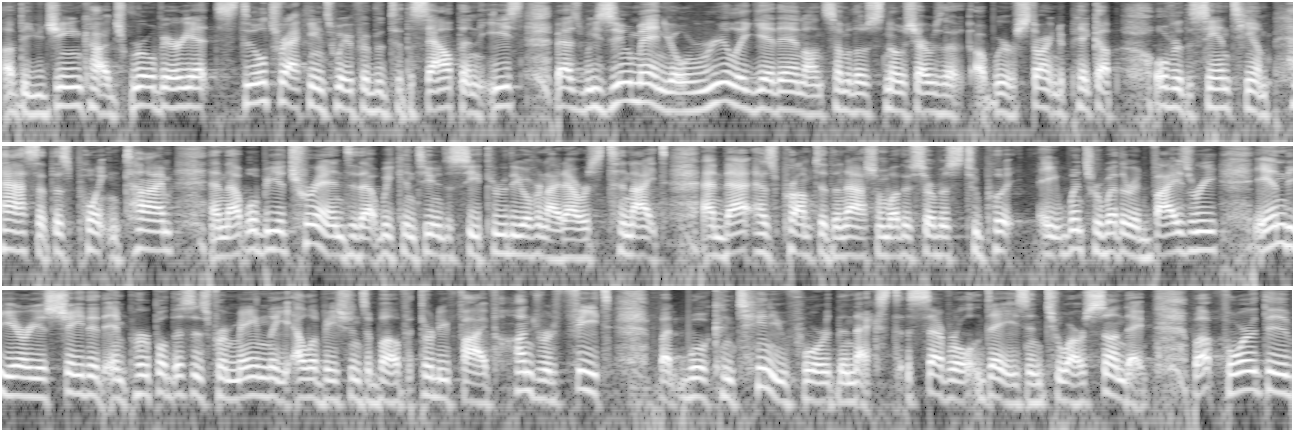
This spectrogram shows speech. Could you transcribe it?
of the Eugene Cottage Grove area, still tracking its way further to the south and east. But as we zoom in, you'll really get in on some of those snow showers that uh, we're starting to pick up over the Santiam Pass at this point in time. And that will be a trend that we continue to see through the overnight hours tonight. And that has prompted the National Weather Service to put a winter weather advisory in the areas shaded in purple. This is for mainly elevations above 3,500 feet, but will continue for the next several days into our Sunday. But up for the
